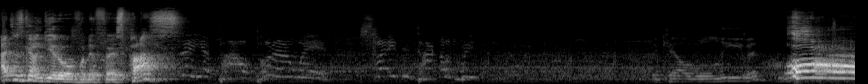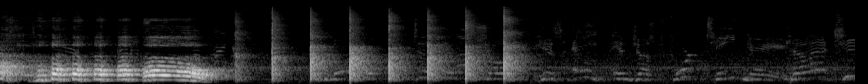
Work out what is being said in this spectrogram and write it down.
I just can't get over the first pass. See you, pal. Put it away. Sliding tackles beat. Mikel will leave it. Oh! His eighth in just 14 games. Kelechi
